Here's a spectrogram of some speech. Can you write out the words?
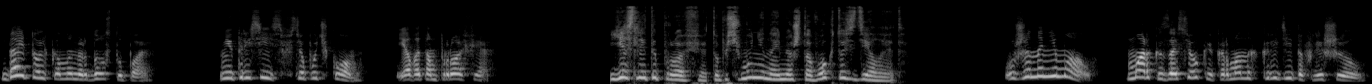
Дай только номер доступа. Не трясись, все пучком. Я в этом профи». «Если ты профи, то почему не наймешь того, кто сделает?» «Уже нанимал. Марка засек и карманных кредитов лишил.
